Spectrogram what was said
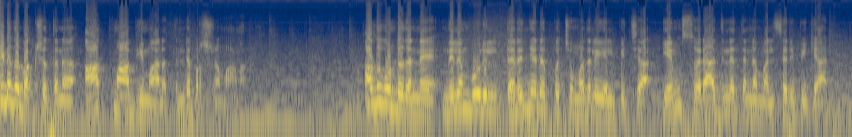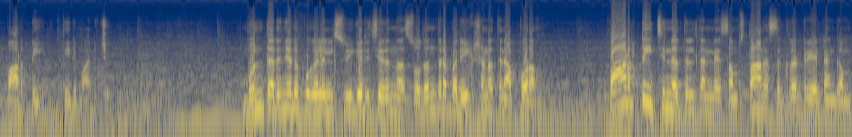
ഇടതുപക്ഷത്തിന് ആത്മാഭിമാനത്തിന്റെ പ്രശ്നമാണ്. അതുകൊണ്ട് തന്നെ നിലമ്പൂരിൽ തെരഞ്ഞെടുപ്പ് ചുമതലയേൽപ്പിച്ച എം സ്വരാജിനെ തന്നെ മത്സരിപ്പിക്കാൻ പാർട്ടി തീരുമാനിച്ചു. മുൻ തെരഞ്ഞെടുപ്പുകളിൽ സ്വീകരിച്ചിരുന്ന സ്വതന്ത്ര പരീക്ഷണത്തിനപ്പുറം പാർട്ടി ചിഹ്നത്തിൽ തന്നെ സംസ്ഥാന സെക്രട്ടേറിയറ്റ് അംഗം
